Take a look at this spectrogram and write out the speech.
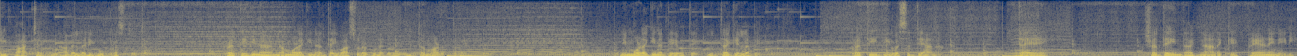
ಈ ಪಾಠ ನಾವೆಲ್ಲರಿಗೂ ಪ್ರಸ್ತುತ. ಪ್ರತಿದಿನ ನಮ್ಮೊಳಗಿನ ದೈವಾಸುರ ಗುಣಗಳು ಯುದ್ಧ ಮಾಡುತ್ತವೆ. ನಿಮ್ಮೊಳಗಿನ ದೇವತೆ ಯುದ್ಧ ಗೆಲ್ಲಬೇಕು. ಪ್ರತಿ ದಿವಸ ಧ್ಯಾನ. ದಯೆ, ಶ್ರದ್ಧೆಯಿಂದ ಜ್ಞಾನಕ್ಕೆ ಪ್ರೇರಣೆ ನೀಡಿ.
